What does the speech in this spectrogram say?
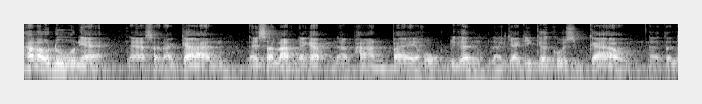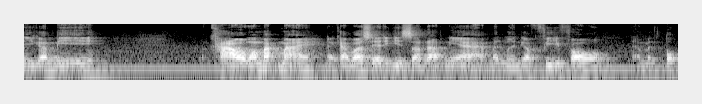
ถ้าเราดูเนี่ยนะสถานการณ์ในสหรัฐนะครับนะผ่านไป 6 เดือนหลังจากที่เกิดโควิด -19 นะตอนนี้ก็มีข่าวมามากมายนะครับว่าเศรษฐกิจสหรัฐเนี่ยมันเหมือนกับฟรีฟอลนะมันตก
